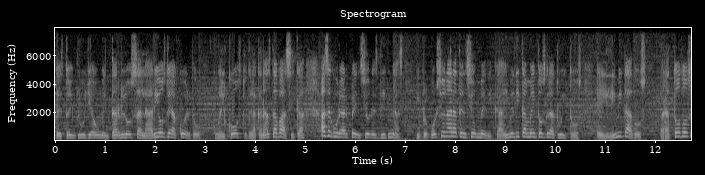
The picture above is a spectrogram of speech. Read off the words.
Esto incluye aumentar los salarios de acuerdo con el costo de la canasta básica, asegurar pensiones dignas y proporcionar atención médica y medicamentos gratuitos e ilimitados para todos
